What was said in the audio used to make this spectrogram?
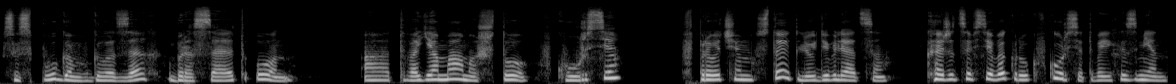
С испугом в глазах бросает он. А твоя мама что, в курсе? Впрочем, стоит ли удивляться? Кажется, все вокруг в курсе твоих измен.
